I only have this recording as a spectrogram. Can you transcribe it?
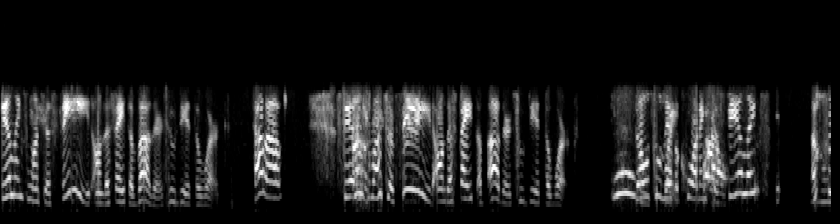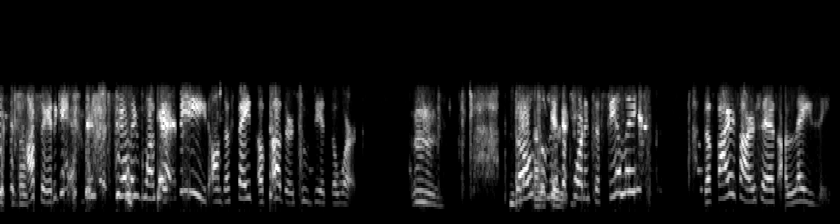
Feelings want to feed on the faith of others who did the work. Hello. Feelings want to feed on the faith of others who did the work. Those who live according to feelings, I'll say it again. feelings want to feed on the faith of others who did the work. Mm. Those who live according to feelings, the firefighter says, are lazy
